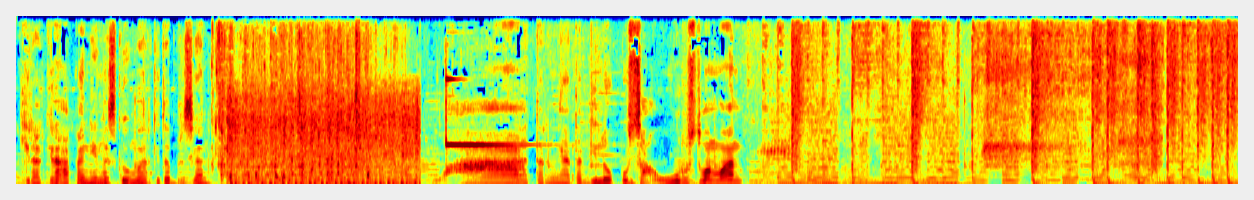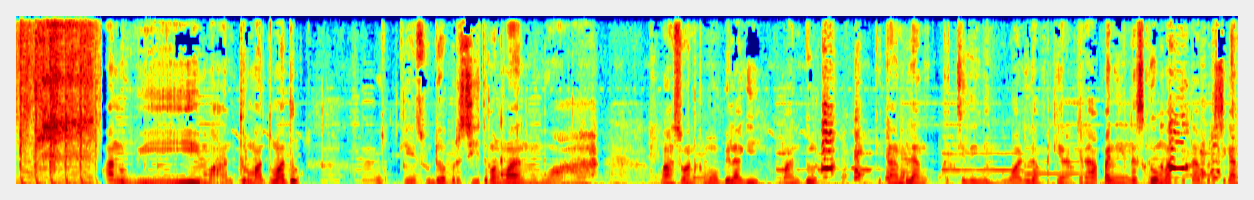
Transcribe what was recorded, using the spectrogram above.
Kira-kira apa ini? Let's go, mari kita bersihkan. Wah, ternyata Dilophosaurus, teman-teman. Wih, mantul, mantul, mantul. Oke, sudah bersih, teman-teman. Wah, masukkan ke mobil lagi. Mantul. Kita ambil yang kecil ini. Wadidaw kira-kira apa nih? Let's go mari kita bersihkan.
